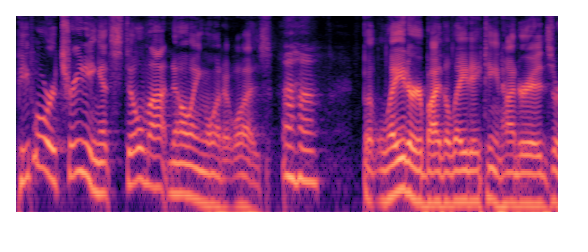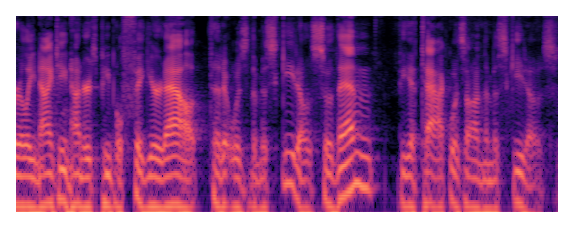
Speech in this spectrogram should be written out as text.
people were treating it still not knowing what it was. Uh-huh. But later, by the late 1800s, early 1900s, people figured out that it was the mosquitoes. So then the attack was on the mosquitoes.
